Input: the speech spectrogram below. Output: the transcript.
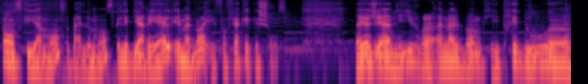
pense qu'il y a un monstre, ben, le monstre, il est bien réel et maintenant, il faut faire quelque chose. D'ailleurs, j'ai un livre, un album qui est très doux, euh,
